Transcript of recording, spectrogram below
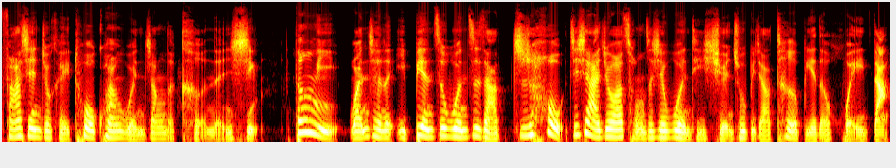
发现就可以拓宽文章的可能性。当你完成了一遍自问自答之后，接下来就要从这些问题选出比较特别的回答。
